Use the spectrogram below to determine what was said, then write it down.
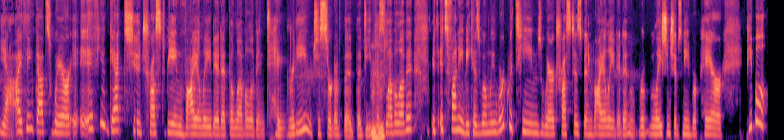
Yeah, I think that's where if you get to trust being violated at the level of integrity, which is sort of the the deepest mm-hmm. level of it, it, it's funny because when we work with teams where trust has been violated and re- relationships need repair, people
